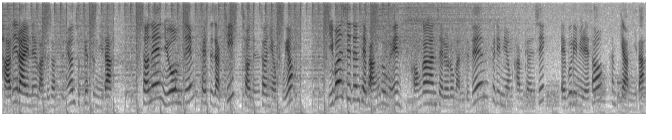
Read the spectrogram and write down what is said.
바디 라인을 만드셨으면 좋겠습니다. 저는 유홈짐 헬스자키 전은선이었고요. 이번 시즌 제 방송은 건강한 재료로 만드는 프리미엄 간편식 에브리밀에서 함께합니다.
